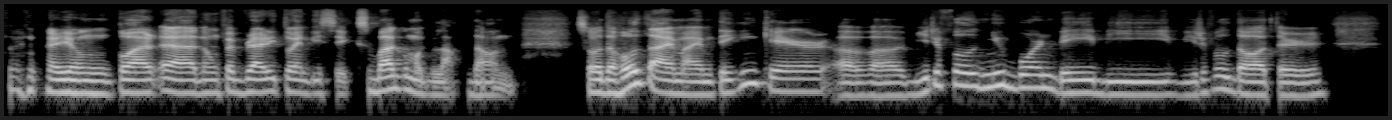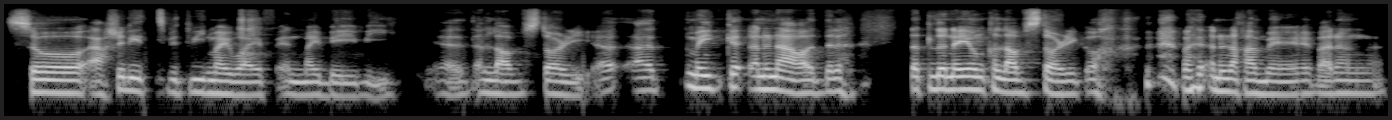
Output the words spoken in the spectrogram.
ngayong ah, nung February 26 bago mag-lockdown. So the whole time I'm taking care of a beautiful newborn baby beautiful daughter. So actually it's between my wife and my baby. Uh, a love story. Uh, at may ano na ako tatlo na yung ka-love story ko. Ano na kami parang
